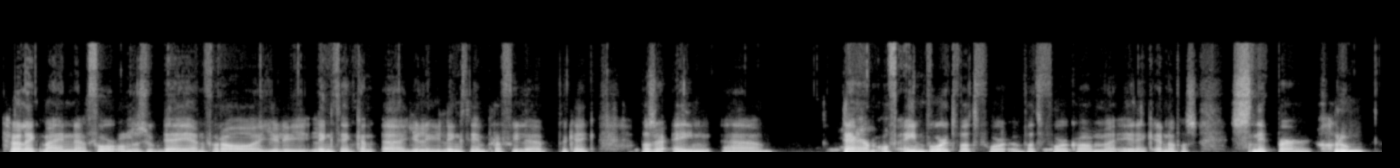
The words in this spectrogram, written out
terwijl ik mijn vooronderzoek deed en vooral jullie LinkedIn, jullie LinkedIn bekeek, was er één term of één woord wat, voor, wat voorkwam, Erik, en dat was snipper groen. Uh,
